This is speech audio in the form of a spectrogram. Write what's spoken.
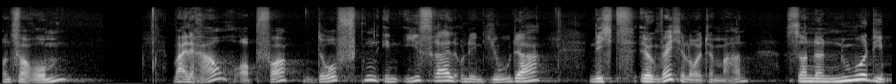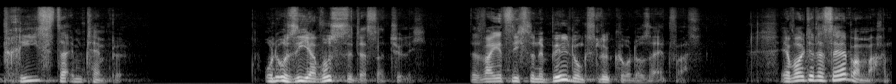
Und warum? Weil Rauchopfer durften in Israel und in Juda nicht irgendwelche Leute machen, sondern nur die Priester im Tempel. Und Usia wusste das natürlich. Das war jetzt nicht so eine Bildungslücke oder so etwas. Er wollte das selber machen.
